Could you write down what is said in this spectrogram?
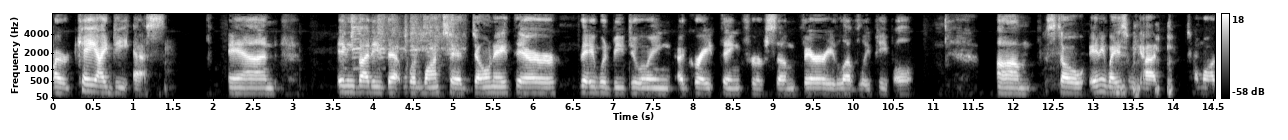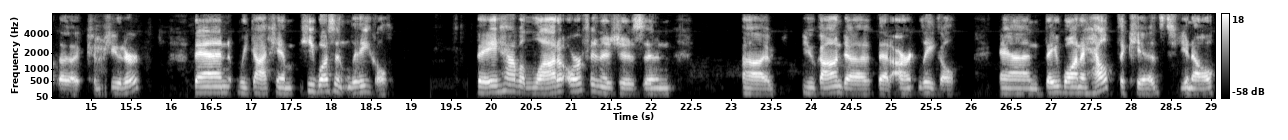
or k-i-d-s and anybody that would want to donate there they would be doing a great thing for some very lovely people. Um, so, anyways, we got Tom on the computer. Then we got him. He wasn't legal. They have a lot of orphanages in uh, Uganda that aren't legal, and they want to help the kids, you know,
